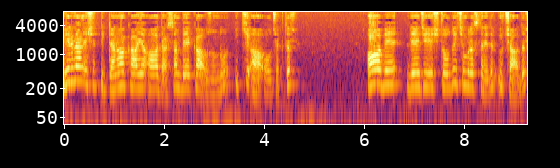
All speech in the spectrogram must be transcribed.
Verilen eşitlikten AK'ya A dersen BK uzunluğu 2A olacaktır. AB DC'ye eşit olduğu için burası da nedir? 3A'dır.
